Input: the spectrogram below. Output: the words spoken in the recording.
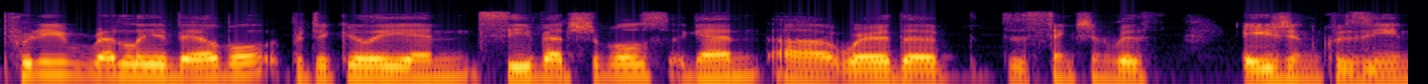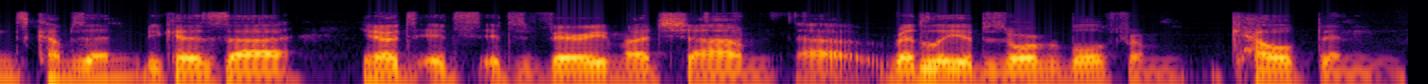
pretty readily available, particularly in sea vegetables, again, uh, where the distinction with Asian cuisines comes in because, uh, you know, it's, it's, it's very much um, uh, readily absorbable from kelp and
